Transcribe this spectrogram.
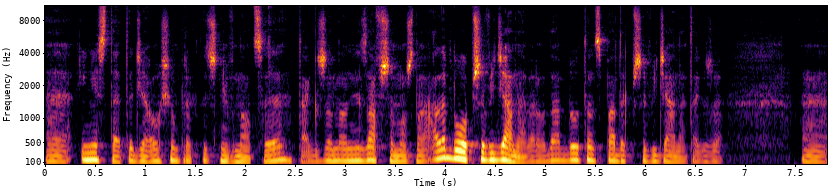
e, i niestety działo się praktycznie w nocy, także no nie zawsze można, ale było przewidziane, prawda? Był ten spadek przewidziany, także e,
